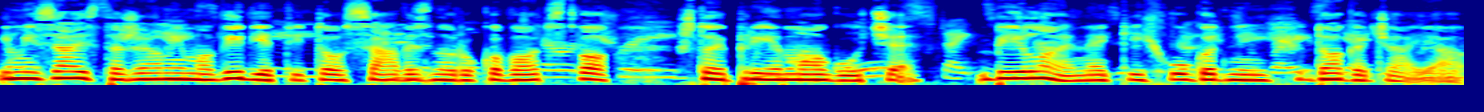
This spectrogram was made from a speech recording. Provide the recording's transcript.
i mi zaista želimo vidjeti to savezno rukovodstvo što je prije moguće. Bilo je nekih ugodnih događaja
